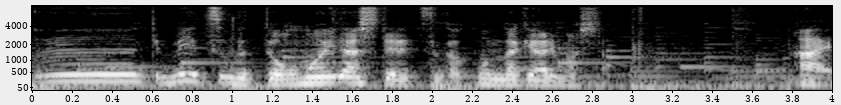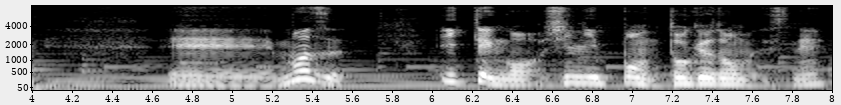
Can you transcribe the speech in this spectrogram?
うーんって目つぶって思い出したやつがこんだけありました。はい。えー、まず、1.5新日本東京ドームですね。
